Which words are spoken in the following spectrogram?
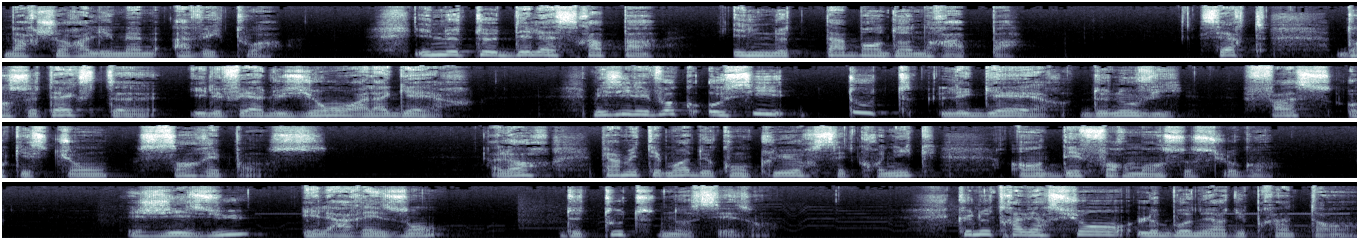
marchera lui-même avec toi. Il ne te délaissera pas, il ne t'abandonnera pas. Certes, dans ce texte, il est fait allusion à la guerre, mais il évoque aussi toutes les guerres de nos vies face aux questions sans réponse. Alors, permettez-moi de conclure cette chronique en déformant ce slogan. Jésus est la raison de toutes nos saisons. Que nous traversions le bonheur du printemps,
